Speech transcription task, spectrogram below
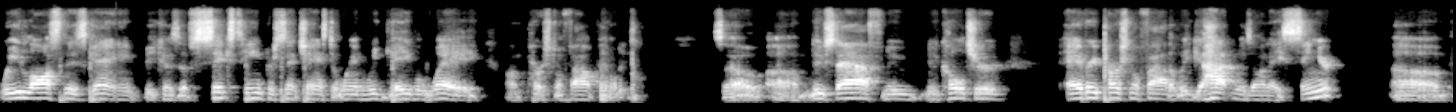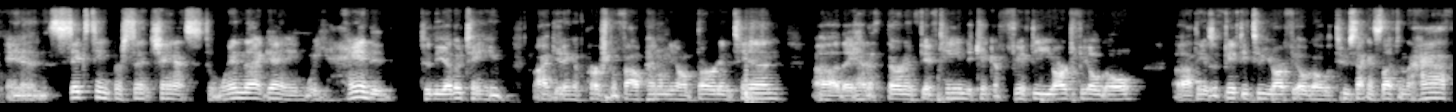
We lost this game because of 16% chance to win we gave away on personal foul penalties. So um, new staff, new new culture every personal foul that we got was on a senior um, and 16% chance to win that game we handed to the other team by getting a personal foul penalty on third and 10 uh, they had a third and 15 to kick a 50 yard field goal. Uh, i think it was a 52 yard field goal with two seconds left in the half.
